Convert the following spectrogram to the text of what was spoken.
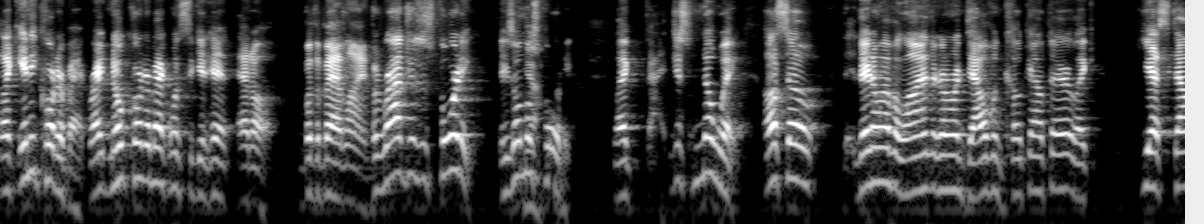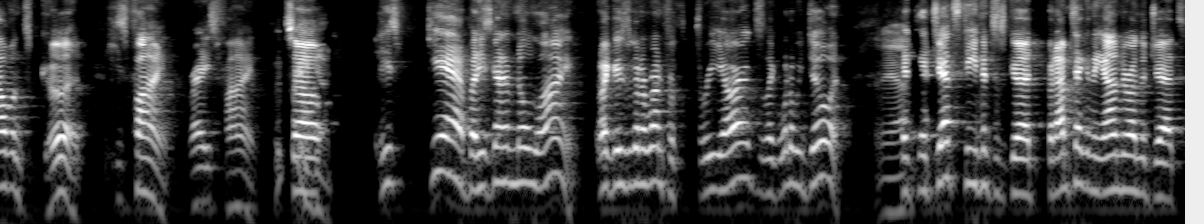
like any quarterback, right? No quarterback wants to get hit at all with a bad line. But Rodgers is 40. He's almost Yeah. 40. Like just no way. Also, they don't have a line. They're going to run Dalvin Cook out there. Like, yes, Dalvin's good. He's fine, right? He's fine. So he's yeah, but he's gonna have no line. Like he's gonna run for three yards. Like, what are we doing? yeah. The, the Jets defense is good, but I'm taking the under on the Jets.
